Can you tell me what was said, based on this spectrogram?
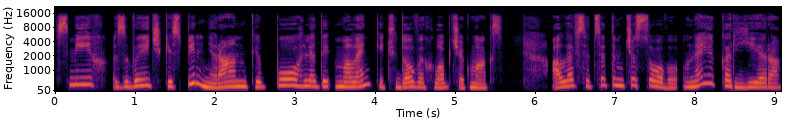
сміх, звички, спільні ранки, погляди, маленький чудовий хлопчик Макс. Але все це тимчасово. У неї кар'єра,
